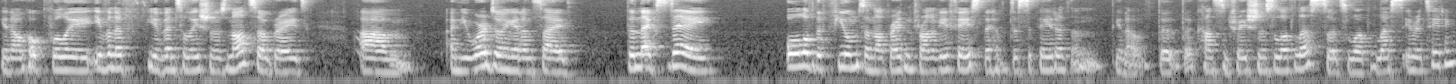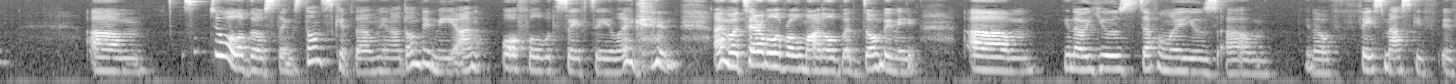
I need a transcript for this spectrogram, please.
You know, hopefully, even if your ventilation is not so great um, and you were doing it inside, the next day, all of the fumes are not right in front of your face. They have dissipated and, you know, the, the concentration is a lot less, so it's a lot less irritating. Um, so do all of those things. Don't skip them. You know, don't be me. I'm awful with safety. Like, I'm a terrible role model, but don't be me. Um, you know, use definitely use um, you know face mask if, if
